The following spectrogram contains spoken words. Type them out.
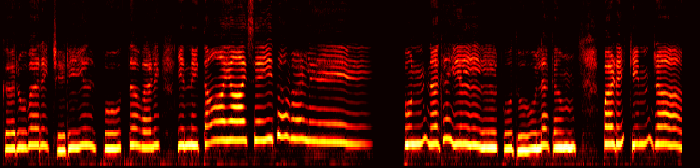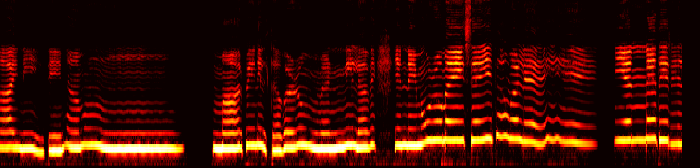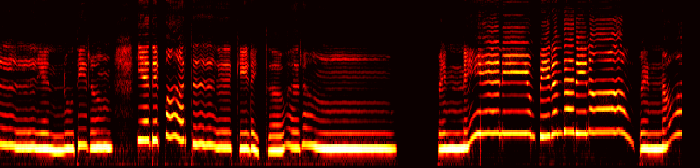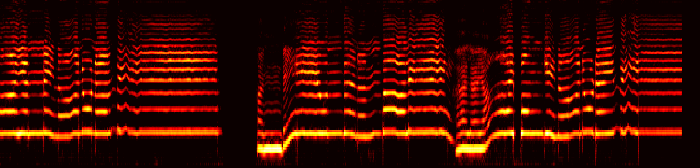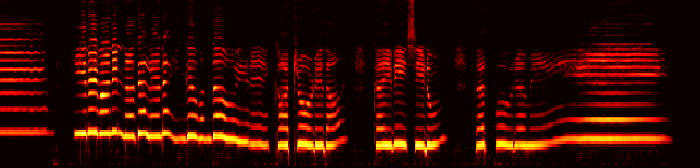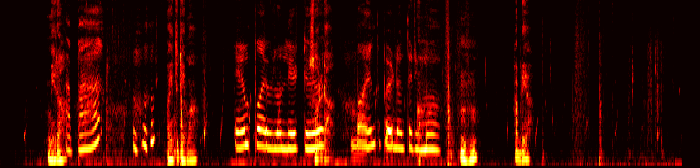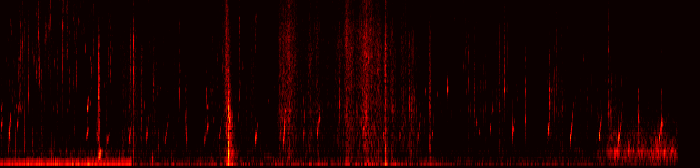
கருவறை செடியில் பூத்தவளே என்னை தாயாய் செய்தவளே. புன்னகையில் புதுலகம் படைக்கின்றாய் நீ தினமும். மார்பினில் தவழும் வெண்ணிலவே என்னை முழுமை செய்தவளே. என்னெதிரில் என்னுதிரும் எதிர்பார்த்து கிடைத்த வரம் பெண்ணே நீயும் பிறந்ததினால் பெண்ணா பயந்து போயிட்டேன் தெரியுமா? ம் அப்படியா?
